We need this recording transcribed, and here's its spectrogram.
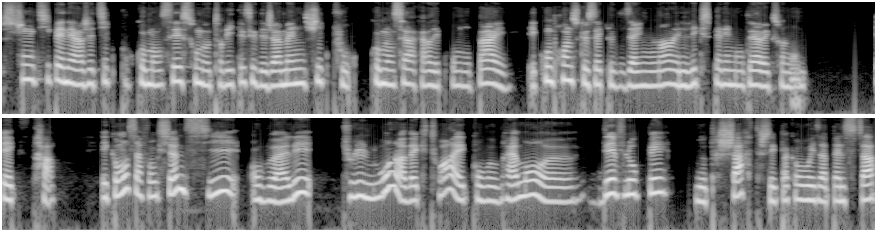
son type énergétique pour commencer, son autorité, c'est déjà magnifique pour commencer à faire des premiers pas et, comprendre ce que c'est que le design humain et l'expérimenter avec soi-même. Extra. Et comment ça fonctionne si on veut aller plus loin avec toi et qu'on veut vraiment développer notre charte, je sais pas comment ils appellent ça,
